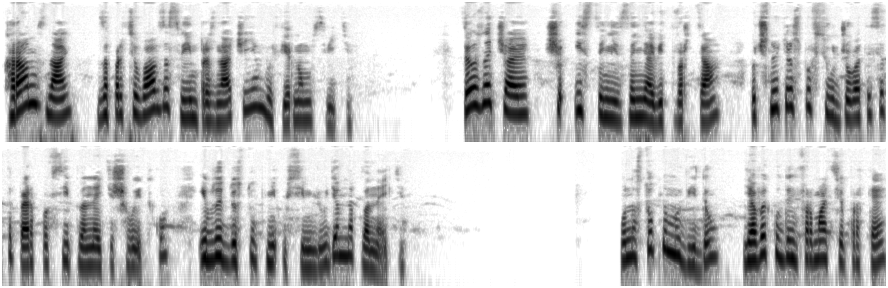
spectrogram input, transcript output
Храм знань запрацював за своїм призначенням в ефірному світі. Це означає, що істинні знання від Творця почнуть розповсюджуватися тепер по всій планеті швидко і будуть доступні усім людям на планеті. У наступному відео я викладу інформацію про те,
